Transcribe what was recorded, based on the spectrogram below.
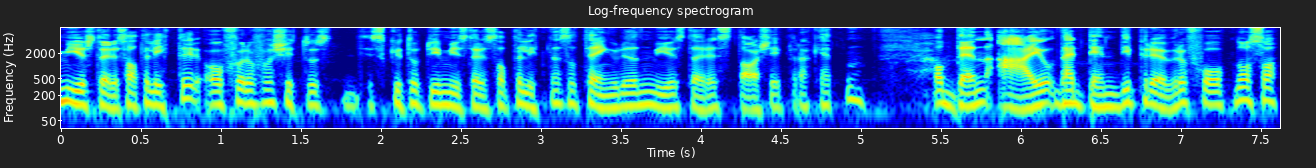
mye større satellitter. Og for å få skutt, opp de mye større satellittene, så trenger du den mye større Starship-raketten. Og den er jo, det er den de prøver å få opp nå. Så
